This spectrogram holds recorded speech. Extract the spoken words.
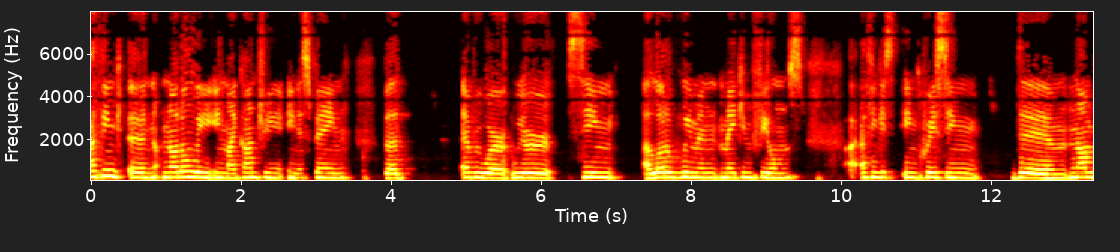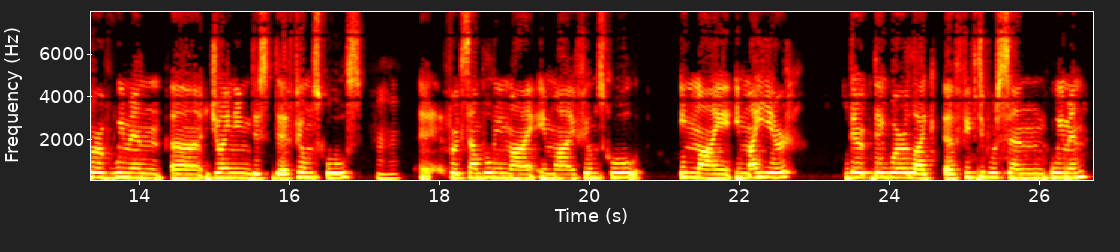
I think uh, n- not only in my country, in Spain, but everywhere we're seeing a lot of women making films. I think it's increasing the number of women uh, joining this, the film schools. Mm-hmm uh, for example, in my in my film school, in my in my year, there they were like uh, fifty percent women,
